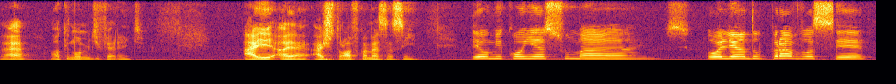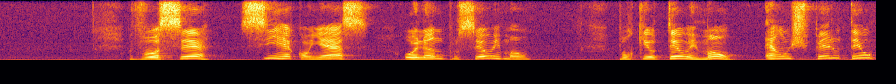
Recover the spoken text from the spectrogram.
Né? Olha que nome diferente. Aí é, a estrofe começa assim: Eu me conheço mais olhando para você. Você se reconhece olhando para o seu irmão, porque o teu irmão é um espelho teu.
